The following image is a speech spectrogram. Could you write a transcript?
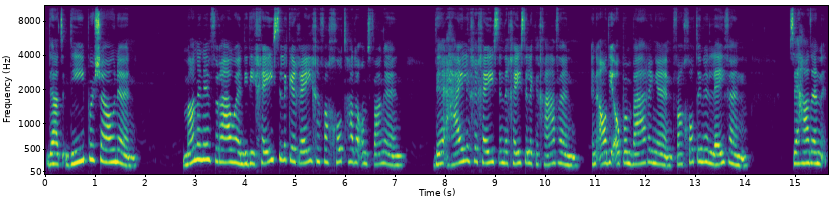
dat die personen, mannen en vrouwen die die geestelijke regen van God hadden ontvangen, de Heilige Geest en de geestelijke gaven en al die openbaringen van God in hun leven, ze hadden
